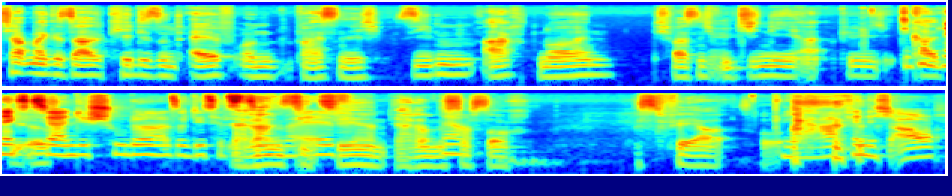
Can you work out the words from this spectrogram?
Ich habe mal gesagt, okay, die sind elf und weiß nicht, sieben, acht, neun. Ich weiß nicht, wie Ginny, äh, wie Mhm. Die kommt nächstes ist. Jahr in die Schule, also die ist jetzt Ja, 10 dann ist 11. zehn. Ja, dann ist Ja. das doch, ist fair. So. Ja, finde ich auch.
